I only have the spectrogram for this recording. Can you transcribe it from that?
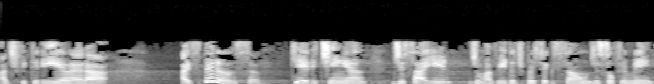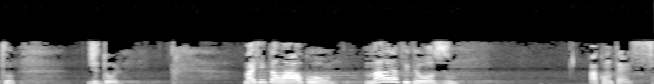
a difteria era a esperança que ele tinha de sair de uma vida de perseguição, de sofrimento, de dor. Mas então algo maravilhoso acontece.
